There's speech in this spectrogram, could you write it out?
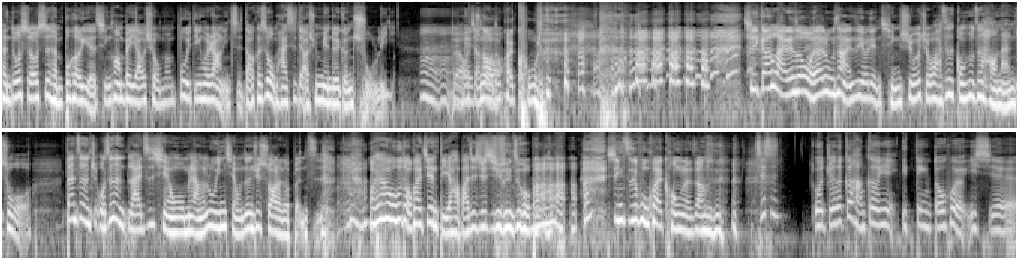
很多时候是很不合理的情况被要求，我们不一定会让你知道，可是我们还是得要去面对跟处理。嗯嗯，对啊，我讲到我都快哭了。其实刚来的时候，我在路上也是有点情绪，我觉得哇，这个工作真的好难做。但真的，我真的来之前，我们两个录音前，我真的去刷了个本子，好像户头快见底，好吧，就就继续做吧。薪资户快空了，这样子。其实。我觉得各行各业一定都会有一些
